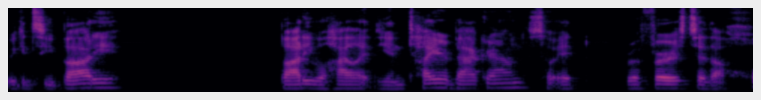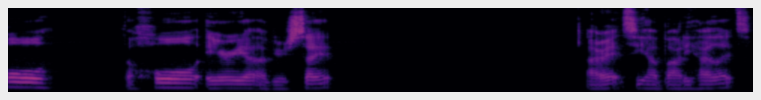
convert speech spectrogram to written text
We can see body. Body will highlight the entire background, so it refers to the whole, the whole area of your site. All right, see how body highlights?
